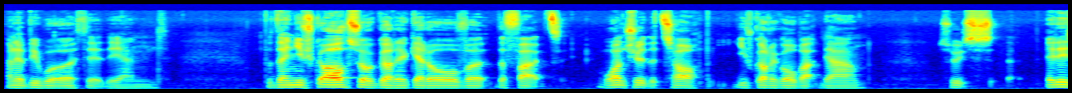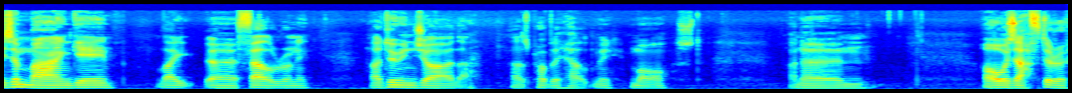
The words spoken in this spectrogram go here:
and it'll be worth it at the end. But then you've also got to get over the fact once you're at the top, you've got to go back down. So it's it is a mind game, like uh, fell running. I do enjoy that. That's probably helped me most. And um, always after a,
